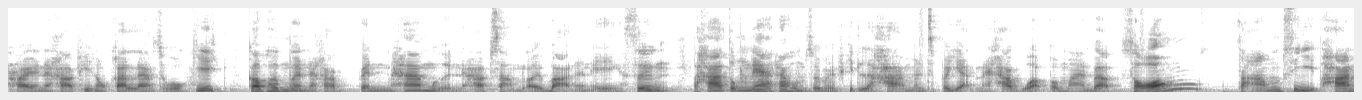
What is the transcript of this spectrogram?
ใครนะครับที่ต้องการแรม16กิกก็เพิ่มเงินนะครับ เป็น 50,000นะครับ300 บาทนั่นเอง ซึ่งราคาตรงเนี้ยถ้าผมจะไม่ผิดราคามันจะประหยัดนะครับกว่าประมาณแบบ 2 3 4พัน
